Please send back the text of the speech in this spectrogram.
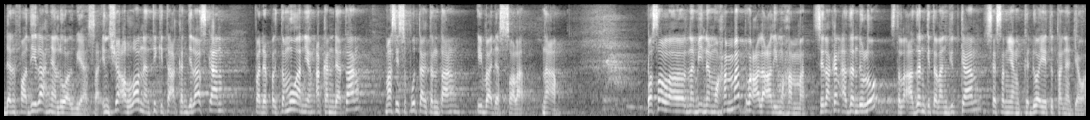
dan fadilahnya luar biasa insya Allah nanti kita akan jelaskan pada pertemuan yang akan datang masih seputar tentang ibadah salat nah Wassalamualaikum Muhammad wa ala ali Muhammad. Silakan azan dulu. Setelah azan kita lanjutkan season yang kedua yaitu tanya jawab.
